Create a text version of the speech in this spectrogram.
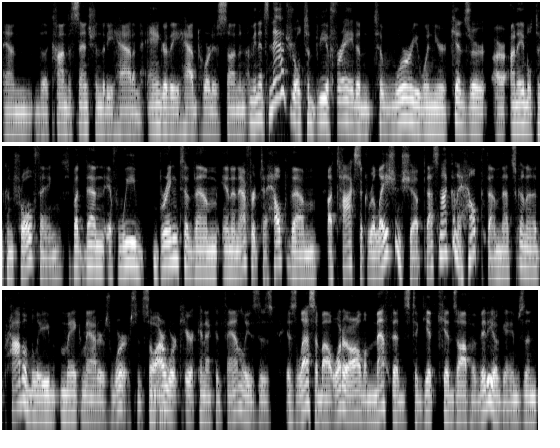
and the condescension that he had and the anger that he had toward his son. And I mean, it's natural to be afraid and to worry when your kids are, are unable to control things. But then if we bring to them in an effort to help them a toxic relationship, that's not going to help them. That's going to probably make matters worse. And so mm-hmm. our work here at Connected Families is, is less about what are all the methods to get kids off of video games and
